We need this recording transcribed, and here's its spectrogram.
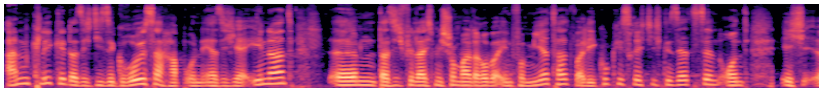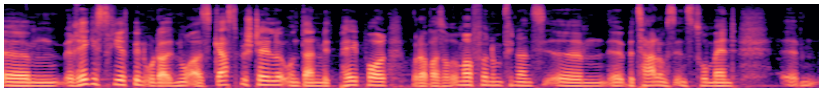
anklicke, dass ich diese Größe habe und er sich erinnert, ähm, dass ich vielleicht mich schon mal darüber informiert hat, weil die Cookies richtig gesetzt sind und ich ähm, registriert bin oder nur als Gast bestelle und dann mit PayPal oder was auch immer von einem Finanz ähm, äh, Bezahlungsinstrument ähm,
